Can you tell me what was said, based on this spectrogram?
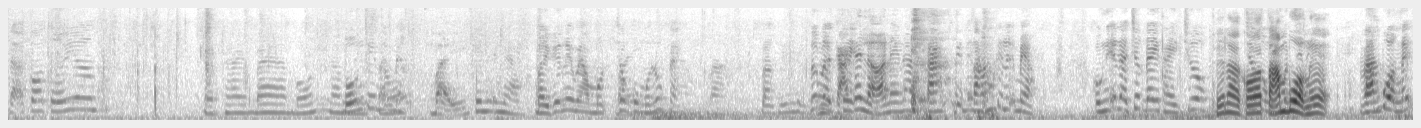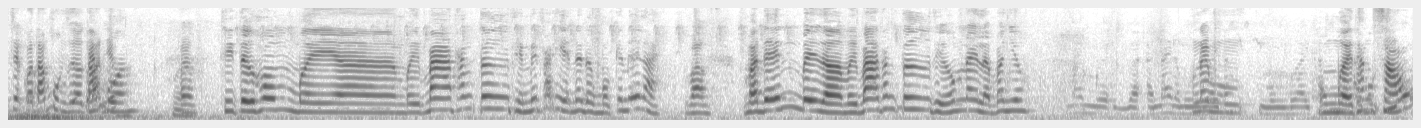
đã có tới ờ, một hai ba bốn năm Bốn cái sáu, lưỡi mèo. bảy cái lưỡi mèo bảy cái lưỡi mèo một trong cùng một lúc này. Vâng. Vâng. Tức tức là là cả thầy- cái lỡ này nó tám cái lưỡi tám mèo. cái lưỡi mèo. Có nghĩa là trước đây thầy chưa Thế là có dùng 8 phân buồng đấy. tám buồng đấy sẽ có tám buồng dừa các tám bạn nhé. buồng. Vâng. Thì từ hôm 10, à, 13 tháng 4 thì mới phát hiện ra được một cái lưỡi này. Vâng. Mà đến bây giờ 13 tháng 4 thì hôm nay là bao nhiêu? Là Hôm nay 10 mùng- mùng 10 tháng, mùng 10 tháng mùng chín- 6.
